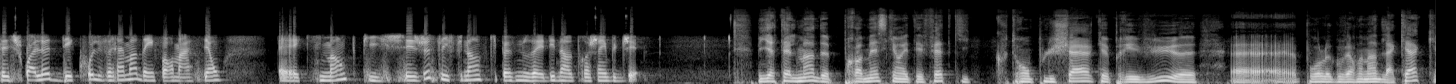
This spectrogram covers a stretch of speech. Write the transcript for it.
ces choix-là découlent vraiment d'informations euh, qui manquent, puis c'est juste les finances qui peuvent nous aider dans le prochain budget. Mais il y a tellement de promesses qui ont été faites qui coûteront plus cher que prévu euh, euh, pour le gouvernement de la CAC.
